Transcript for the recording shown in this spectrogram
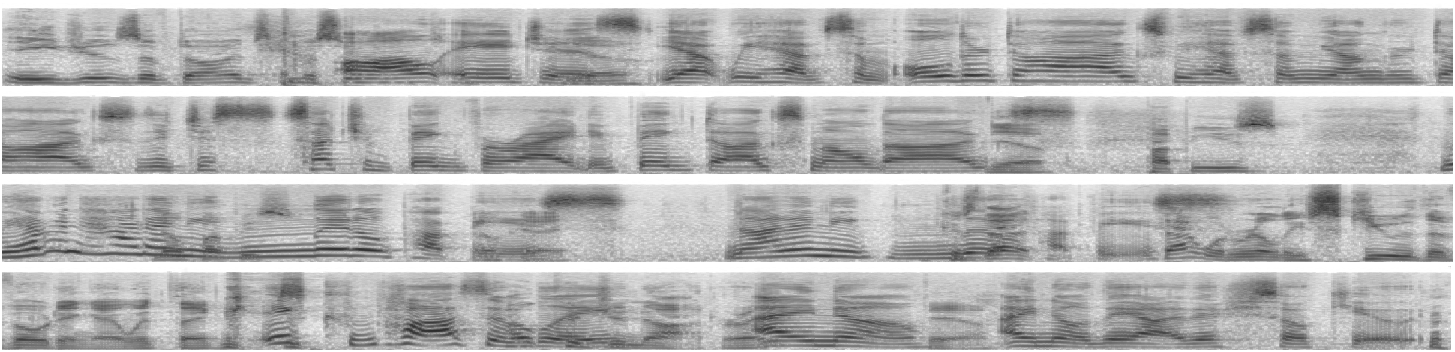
ages of dogs, I'm assuming? All ages. Yeah. Yeah. we have some older dogs, we have some younger dogs. They're just such a big variety. Big dogs, small dogs. Yeah. Puppies? We haven't had No any puppies? little puppies. Okay. Not any little that, puppies. that would really skew the voting, I would think. It possibly. How could possibly. you not, right? I know. Yeah. I know they are. They're so cute.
